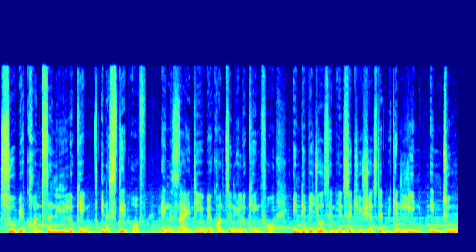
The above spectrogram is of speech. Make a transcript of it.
So we're constantly looking in a state of anxiety, we are constantly looking for individuals and institutions that we can lean into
